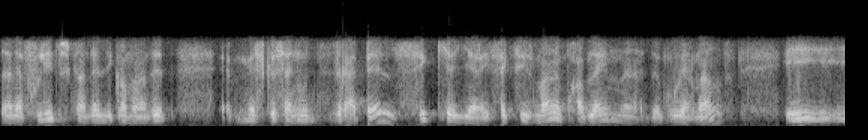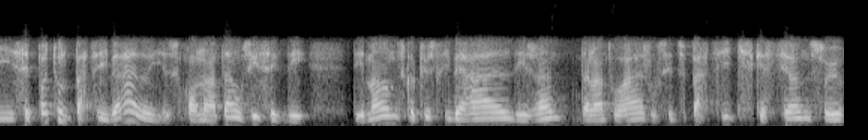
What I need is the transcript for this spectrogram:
dans la foulée du scandale des commandites. Mais ce que ça nous rappelle, c'est qu'il y a effectivement un problème de gouvernance. Et, et c'est pas tout le Parti libéral. Ce qu'on entend aussi, c'est des, des membres du caucus libéral, des gens de l'entourage aussi du parti qui se questionnent sur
